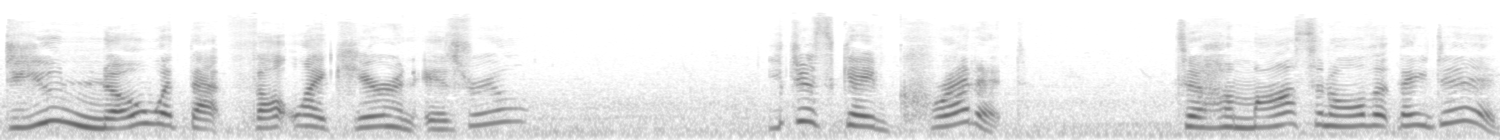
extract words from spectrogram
do you know what that felt like here in Israel? You just gave credit to Hamas and all that they did.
